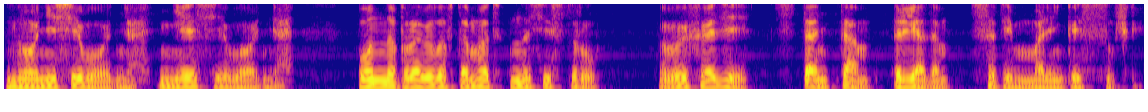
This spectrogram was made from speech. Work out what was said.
Но не сегодня, не сегодня. Он направил автомат на сестру. «Выходи, стань там, рядом с этой маленькой сучкой».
